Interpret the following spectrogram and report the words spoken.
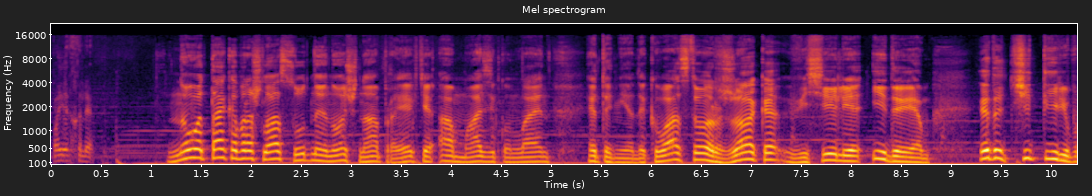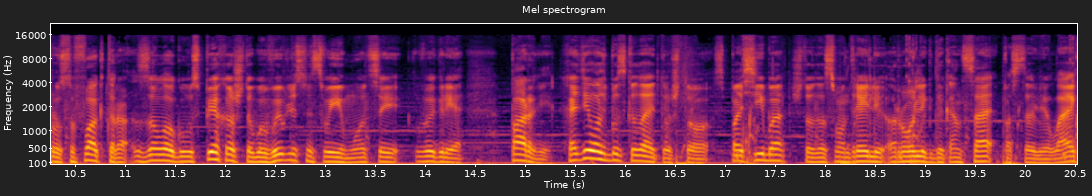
Поехали. Ну вот так и прошла судная ночь на проекте Amazing Online. Это неадекватство, ржака, веселье и ДМ. Это четыре просто фактора залога успеха, чтобы вывлечь свои эмоции в игре. Парни, хотелось бы сказать то, что спасибо, что досмотрели ролик до конца, поставили лайк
